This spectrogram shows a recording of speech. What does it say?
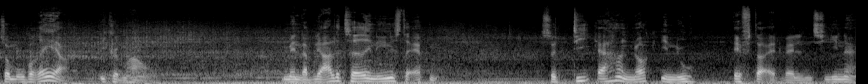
som opererer i København. Men der bliver aldrig taget en eneste af dem. Så de er her nok endnu, efter at Valentina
